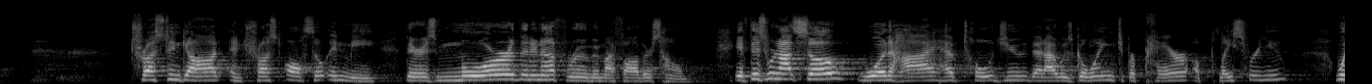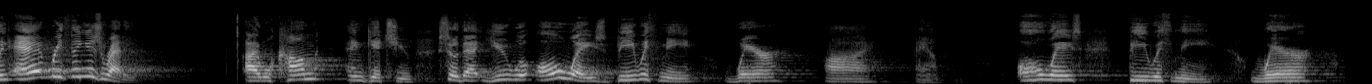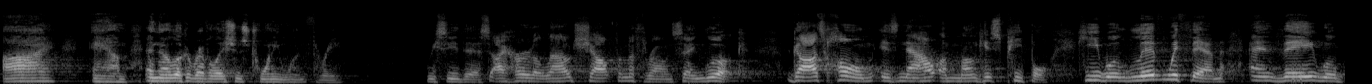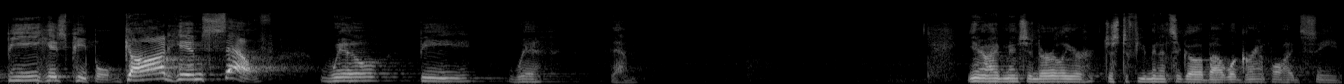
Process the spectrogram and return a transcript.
Trust in God and trust also in me. There is more than enough room in my Father's home. If this were not so, would I have told you that I was going to prepare a place for you? When everything is ready, I will come and get you so that you will always be with me where I am. Always be with me where I am. And now look at Revelations 21 3 we see this. I heard a loud shout from the throne saying, Look, God's home is now among his people. He will live with them and they will be his people. God himself will be with them. You know, I mentioned earlier, just a few minutes ago, about what Grandpa had seen.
